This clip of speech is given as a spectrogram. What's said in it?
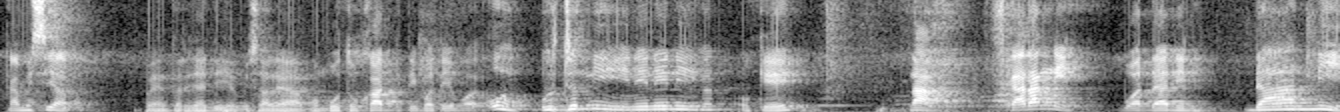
kami siap. apa yang terjadi ya misalnya membutuhkan tiba-tiba wah urgent nih ini ini ini kan oke nah sekarang nih buat Dani nih Dani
